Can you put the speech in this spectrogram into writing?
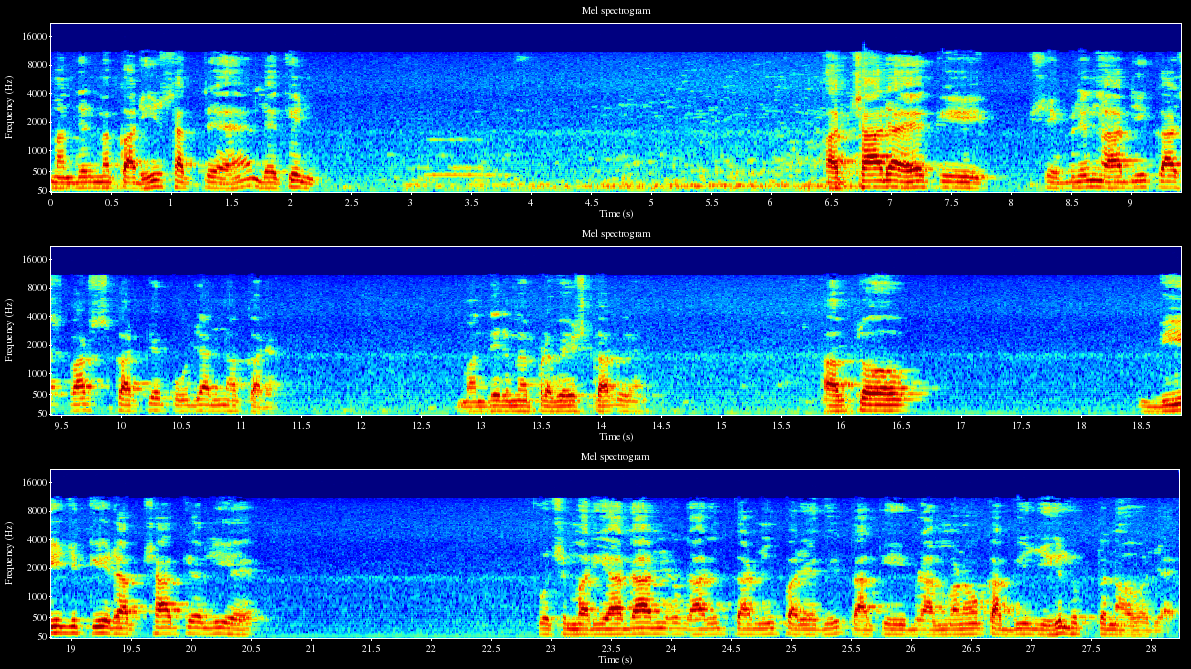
मंदिर में कर ही सकते हैं, लेकिन अच्छा रहे कि शिवलिंग आदि का स्पर्श करके पूजन न करें। मंदिर में प्रवेश कर लें। अब तो बीज की रक्षा के लिए कुछ मर्यादा निर्धारित करनी पड़ेगी ताकि ब्राह्मणों का बीज ही लुप्त न हो जाए।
